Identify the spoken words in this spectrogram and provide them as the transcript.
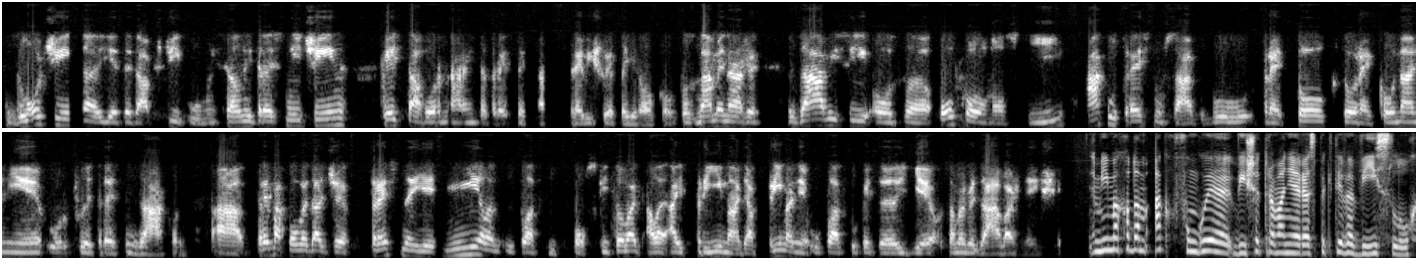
Zločin je teda vždy úmyselný trestný čin, keď tá horná hranica trestnej prevyšuje 5 rokov. To znamená, že závisí od e, okolností, akú trestnú sadzbu pre to, ktoré konanie určuje trestný zákon. A treba povedať, že trestné je nie len úplatky poskytovať, ale aj príjmať. A príjmanie úplatku, keď je samozrejme závažnejšie. Mimochodom, ako funguje vyšetrovanie, respektíve výsluch?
